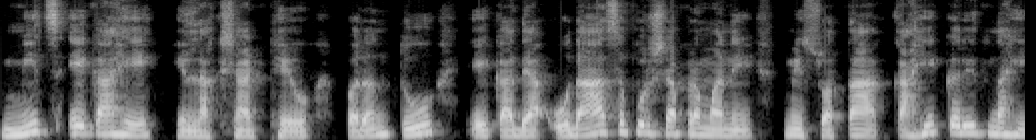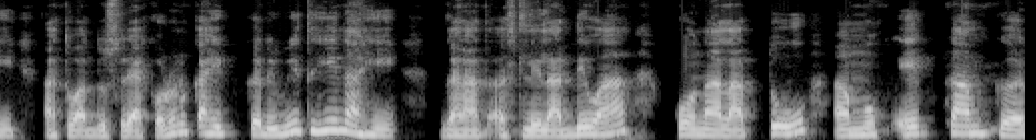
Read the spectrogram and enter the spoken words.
मीच एक आहे हे लक्षात ठेव. परंतु एखाद्या उदास पुरुषाप्रमाणे मी स्वतः काही करीत नाही अथवा दुसऱ्याकडून काही करवीतही नाही. घरात असलेला दिवा कोणाला तू अमुक एक काम कर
